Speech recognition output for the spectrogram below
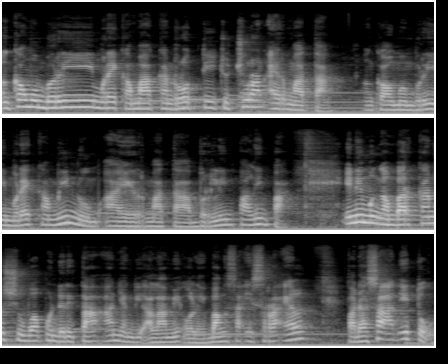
engkau memberi mereka makan roti cucuran air mata Engkau memberi mereka minum air mata berlimpah-limpah. Ini menggambarkan sebuah penderitaan yang dialami oleh bangsa Israel pada saat itu,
